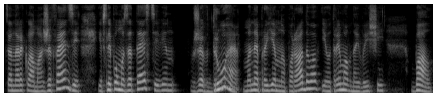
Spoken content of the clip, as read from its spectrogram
це не реклама Жефензі, і в сліпому затесті він вже вдруге мене приємно порадував і отримав найвищий бал,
